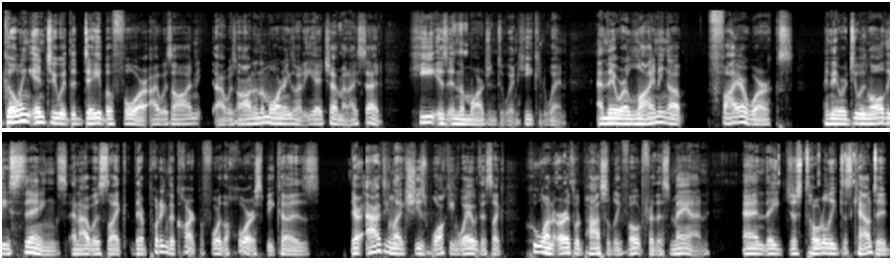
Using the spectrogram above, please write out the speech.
going into it the day before I was on I was on in the mornings on EHM and I said he is in the margin to win. He can win. And they were lining up fireworks and they were doing all these things and I was like they're putting the cart before the horse because they're acting like she's walking away with this like who on earth would possibly vote for this man? And they just totally discounted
